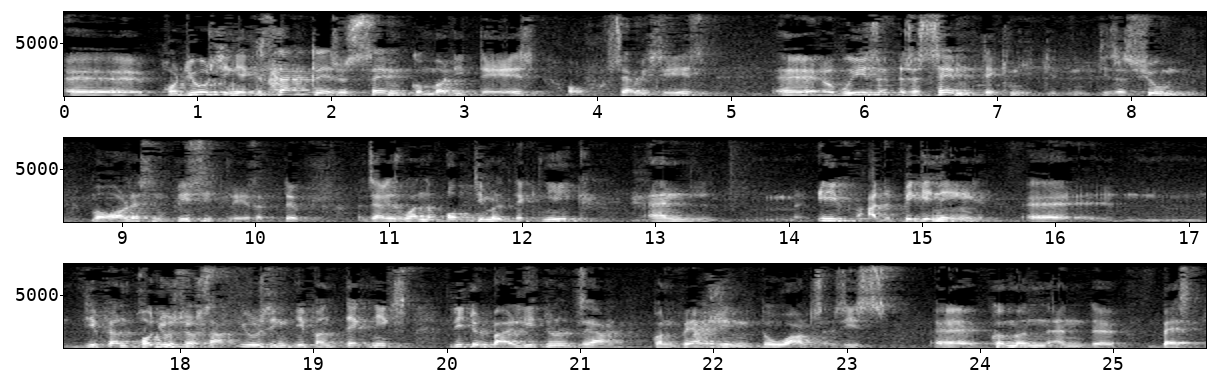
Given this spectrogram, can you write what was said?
uh, producing exactly the same commodities or services uh, with the same technique. It is assumed more or less implicitly that the, there is one optimal technique, and if at the beginning uh, different producers are using different techniques, little by little they are converging towards this uh, common and uh, best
